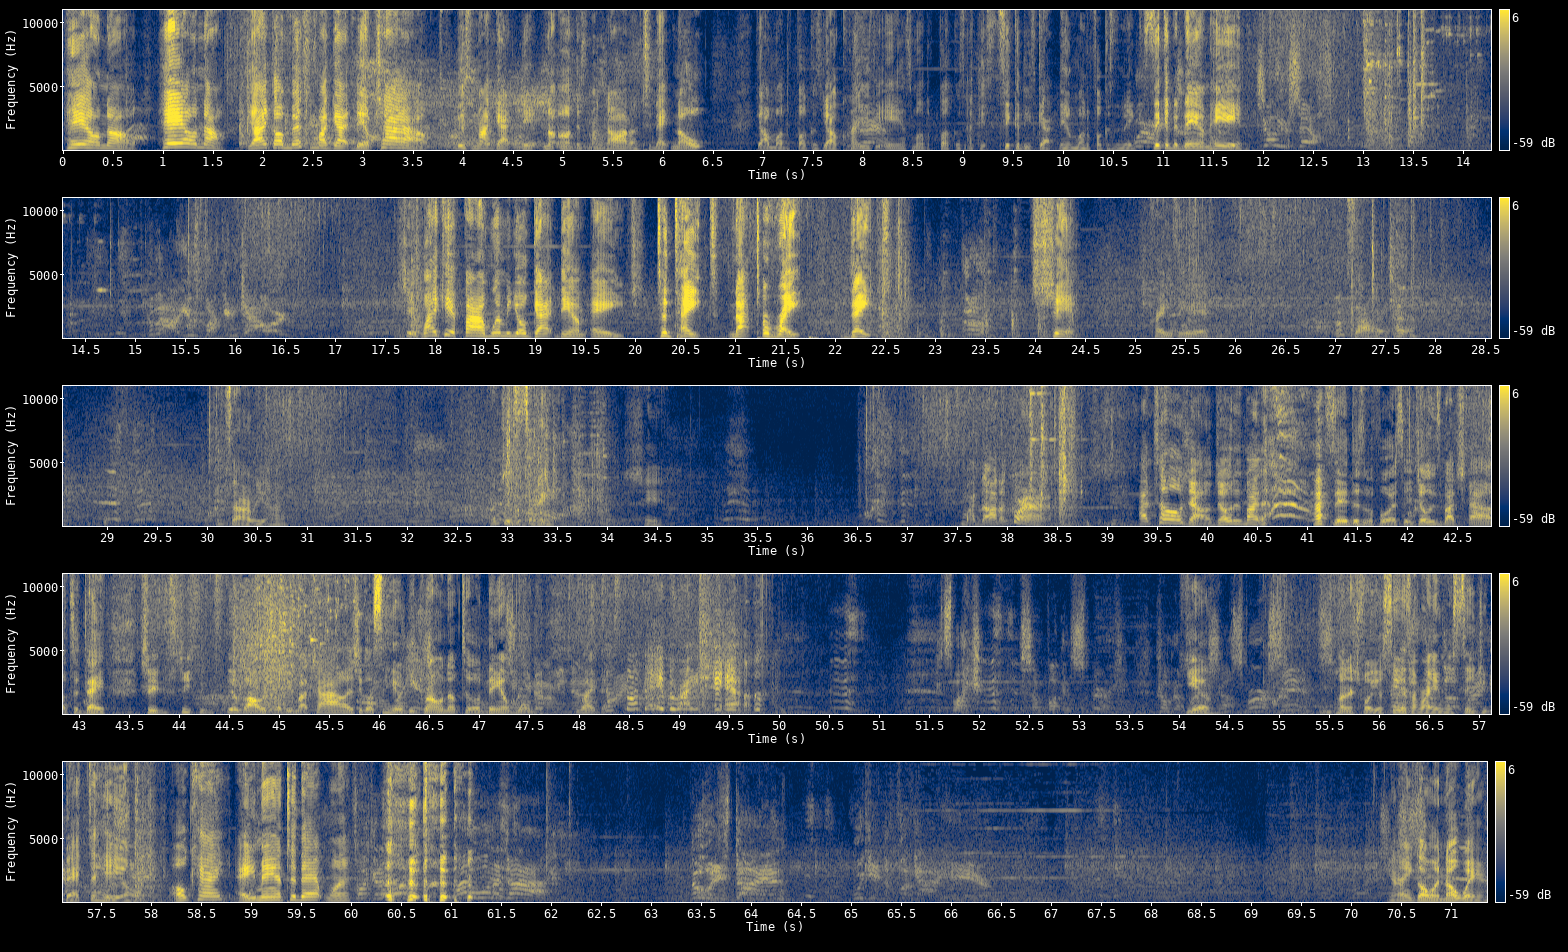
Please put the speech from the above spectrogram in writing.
Hell no. Hell no. Y'all ain't gonna mess with my goddamn child. This my goddamn nuh-uh, this my daughter today. No. Y'all motherfuckers, y'all crazy ass motherfuckers. I get sick of these goddamn motherfuckers and they get sick of the damn head. Show yourself! Come out, you fucking coward! Shit, why you can't find women your goddamn age? To date, not to rape. Date. Shit. Crazy ass. I'm sorry. I, I'm sorry, y'all. I'm just saying. Shit. My daughter crying. I told y'all, Jodie's my. I said this before. I said Jodie's my child today. She she's still always gonna be my child, and she gonna sit here and be grown up to a damn woman. She's like, that's my baby right there. It's like some fucking spirit coming to Yeah. punish us for our sins. Punish for your sins, alright, and we'll send you back to hell. Okay, amen to that one. Fuck ain't going I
